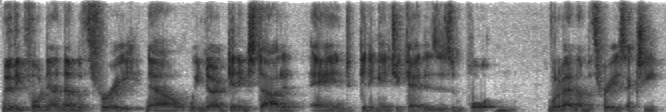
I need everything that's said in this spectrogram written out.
Moving forward now, number three. Now, we know getting started and getting educated is important. What about number three is actually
